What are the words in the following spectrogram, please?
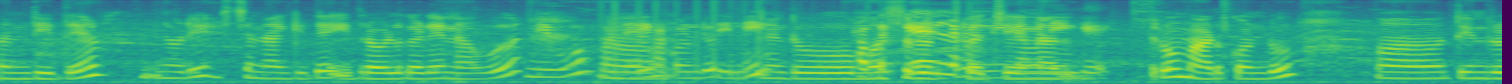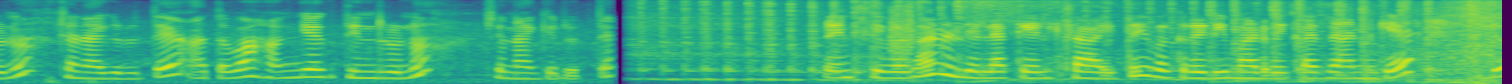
ಬಂದಿದೆ. ನೋಡಿ ಚೆನ್ನಾಗಿದೆ ಚೆನ್ನಾಗಿದೆ. ಇದರೊಳಗಡೆ ನಾವು ನೀವು ಇದು ಮೊಸರು ಬಜ್ಜಿ. ಏನಾದರೂ ಮಾಡಿಕೊಂಡು ತಿಂದ್ರೂ ಚೆನ್ನಾಗಿರುತ್ತೆ. ಅಥವಾ ಹಾಗೆ ತಿಂದ್ರೂ ಚೆನ್ನಾಗಿರುತ್ತೆ. ಫ್ರೆಂಡ್ಸ್ ಇವಾಗ ನಂದೆಲ್ಲ ಕೆಲಸ ಆಯಿತು. ಇವಾಗ ರೆಡಿ ಮಾಡಬೇಕು ಅಜಾನ್ಗೆ. ಇದು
